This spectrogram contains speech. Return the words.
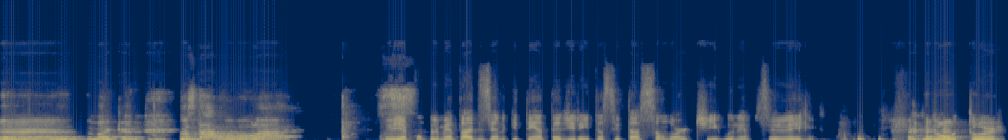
é, bacana. Gustavo, vamos lá. Eu ia complementar dizendo que tem até direito à citação do artigo, né? Pra você ver. Do autor.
